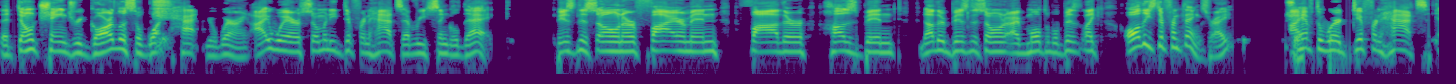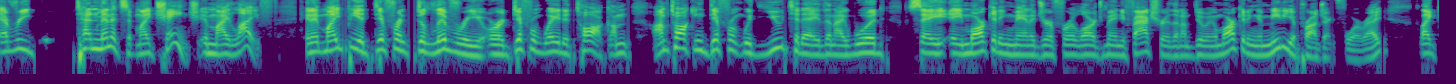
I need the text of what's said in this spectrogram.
that don't change regardless of what hat you're wearing. I wear so many different hats every single day. Business owner, fireman, father, husband, another business owner, I have multiple business like all these different things, right? I have to wear different hats every 10 minutes it might change in my life and it might be a different delivery or a different way to talk. I'm i'm talking different with you today than i would say a marketing manager for a large manufacturer that i'm doing a marketing and media project for right? Like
